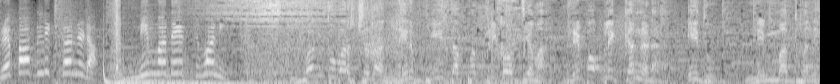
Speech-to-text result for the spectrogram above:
ರಿಪಬ್ಲಿಕ್ ಕನ್ನಡ, ನಿಮ್ಮದೇ ಧ್ವನಿ. ಒಂದು ವರ್ಷದ ನಿರ್ಭೀತ ಪತ್ರಿಕೋದ್ಯಮ ರಿಪಬ್ಲಿಕ್ ಕನ್ನಡ, ಇದು ನಿಮ್ಮ ಧ್ವನಿ.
